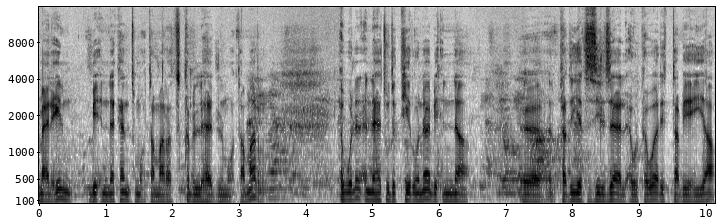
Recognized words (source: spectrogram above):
مع العلم بأن كانت مؤتمرات قبل هذا المؤتمر. اولا أنها تذكرنا بأن آه، قضية الزلزال أو الكوارث الطبيعية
